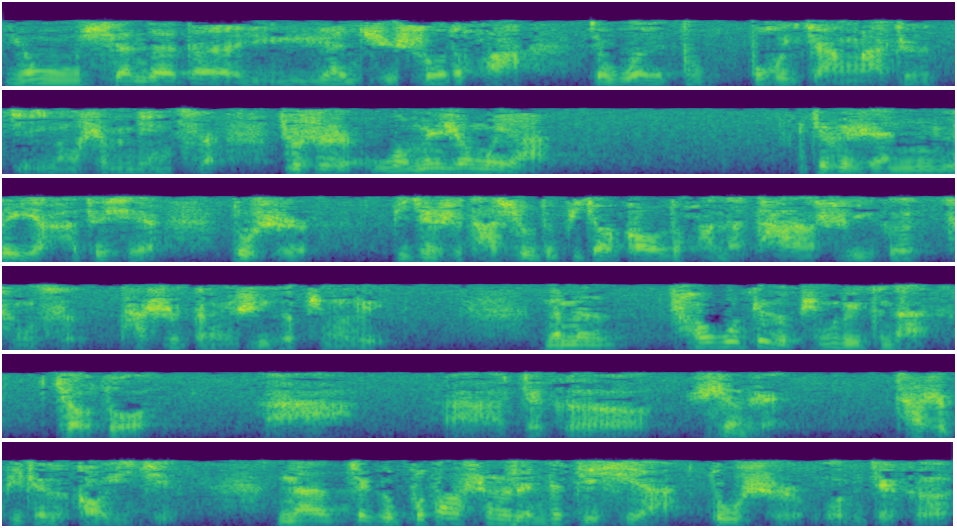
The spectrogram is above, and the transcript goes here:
用现在的语言去说的话。这我也不不会讲啊，这个用什么名词？就是我们认为啊，这个人类啊，这些都是，毕竟是他修的比较高的话呢，它是一个层次，它是等于是一个频率。那么超过这个频率的呢，叫做啊啊这个圣人，他是比这个高一级。那这个不到圣人的这些啊，都是我们这个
